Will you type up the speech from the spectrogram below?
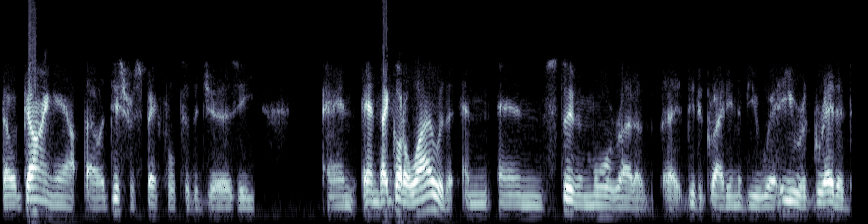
They were going out, they were disrespectful to the jersey, and and they got away with it. And and Stephen Moore wrote a uh, did a great interview where he regretted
